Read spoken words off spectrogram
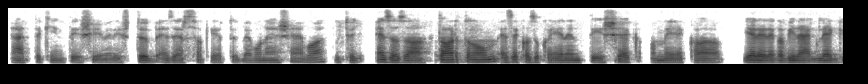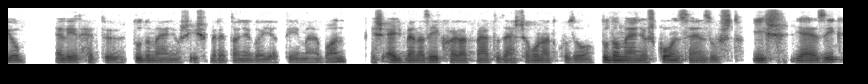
áttekintésével és több ezer szakértő bevonásával. Úgyhogy ez az a tartalom, ezek azok a jelentések, amelyek a jelenleg a világ legjobb elérhető tudományos ismeretanyagai a témában, és egyben az éghajlatváltozásra vonatkozó tudományos konszenzust is jelzik,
